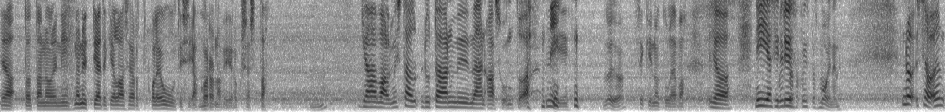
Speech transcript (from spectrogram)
Ja tota noin, niin, no nyt tietenkin ollaan seurattu paljon uutisia mm. koronaviruksesta. Mm. Ja valmistaudutaan myymään asuntoa. Niin. No joo. Sekin on tuleva. Joo. Niin ja sit mistäs, mistäs moinen? No se on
